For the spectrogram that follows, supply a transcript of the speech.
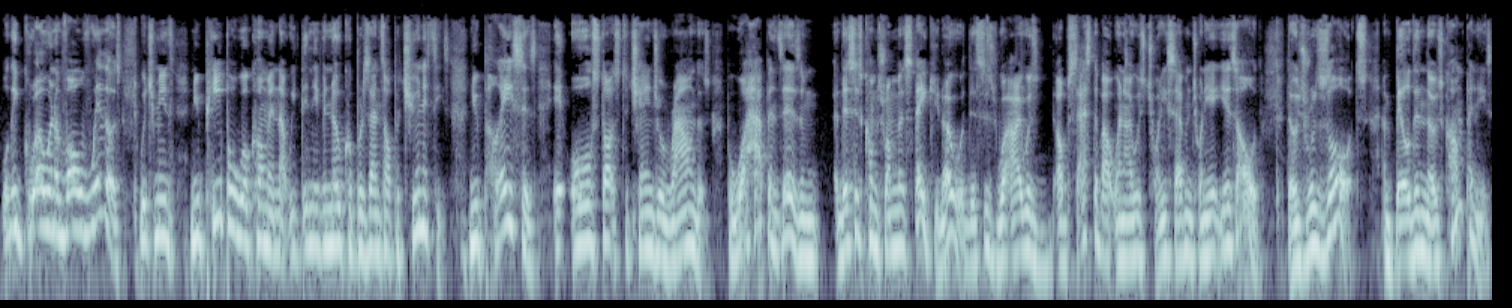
Well, they grow and evolve with us, which means new people will come in that we didn't even know could present opportunities, new places. It all starts to change around us. But what happens is, and this is comes from a mistake you know this is what i was obsessed about when i was 27 28 years old those resorts and building those companies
